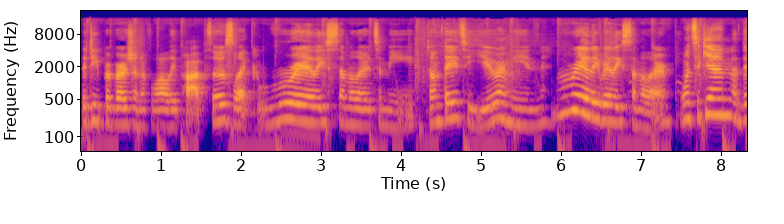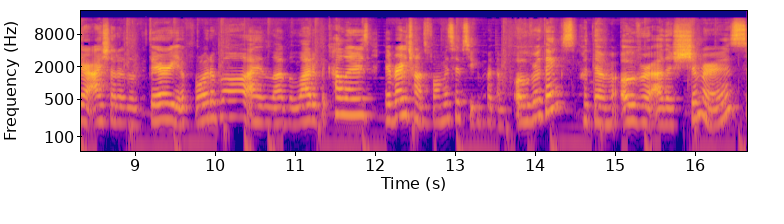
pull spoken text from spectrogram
the deeper version of Lollipop. Those look really similar to me. Don't they to you? I mean, really, really similar. Once again, their eyeshadows are very affordable. I love a lot of the colors. They're very transformative, so you can put them over things, put them over other shimmers,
